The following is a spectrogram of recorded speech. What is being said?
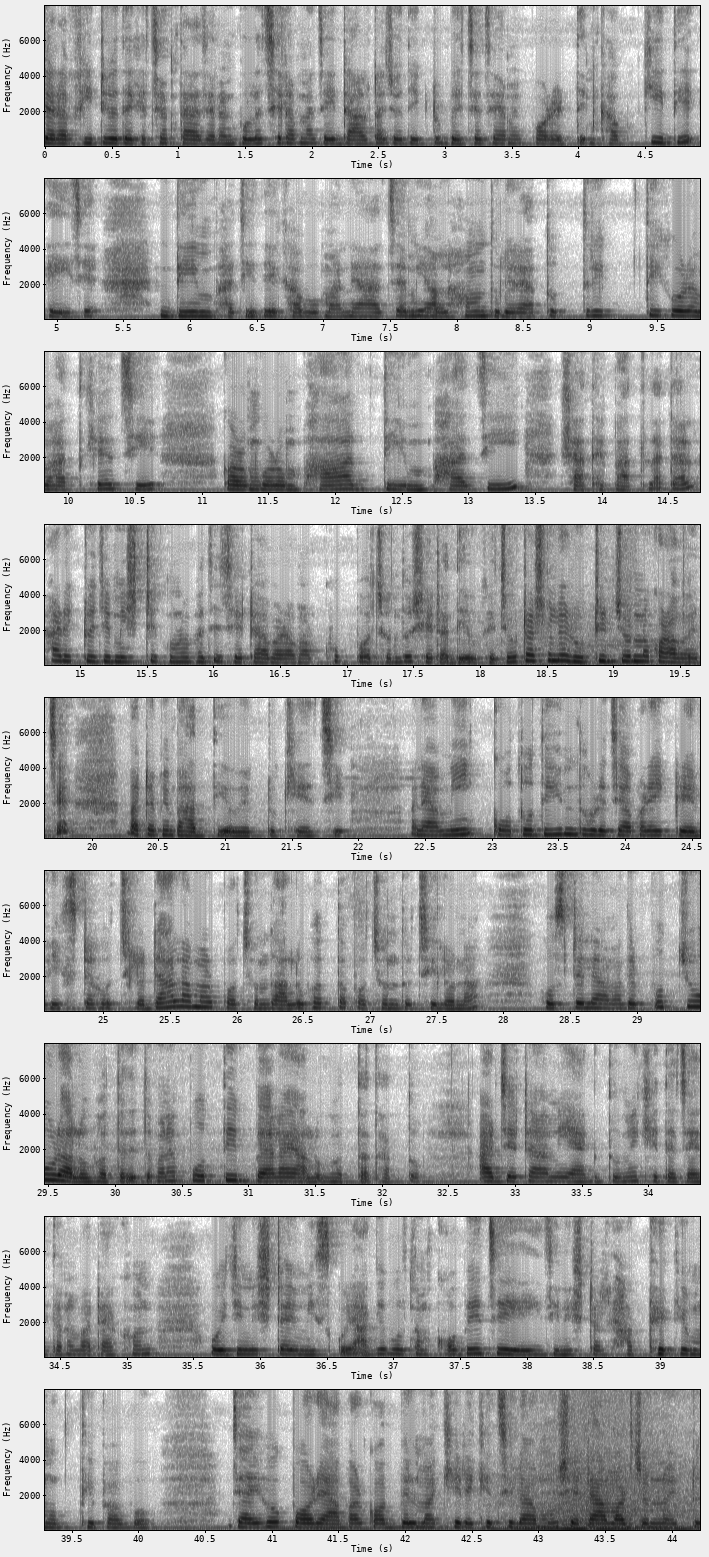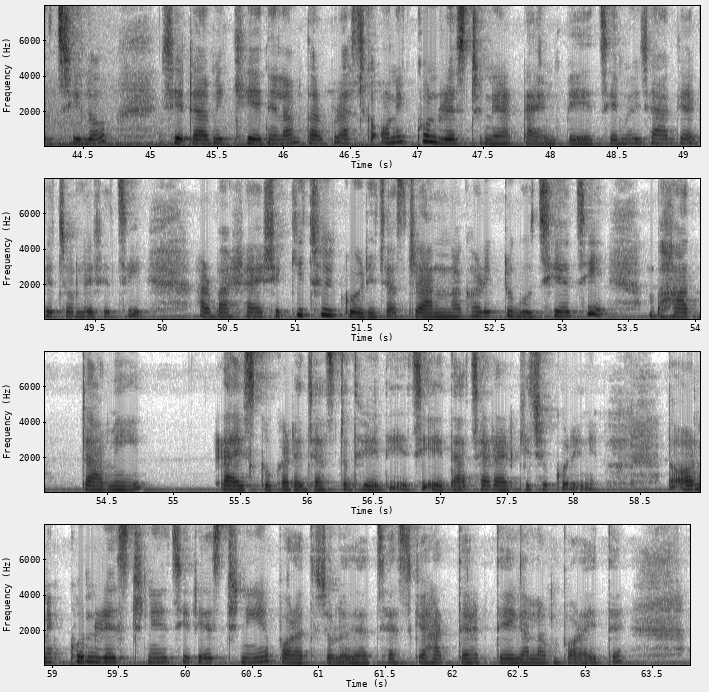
যারা ভিডিও দেখেছেন তারা জানেন। বলেছিলাম না যে এই ডালটা যদি একটু বেঁচে যায়, আমি পরের দিন খাব। কি দিয়ে? এই যে ডিম ভাজি দিয়ে খাব। মানে আজ আমি আলহামদুলিল্লাহ এত তৃপ্তি করে ভাত খেয়েছি। গরম গরম ভাত, ডিম ভাজি সাথে পাতলা ডাল আর একটু যে মিষ্টি কুমড়ো ভাজি যেটা আবার আমার খুব পছন্দ, সেটা দিয়েও খেয়েছি। ওটা আসলে রুটির জন্য করা হয়েছে বাট আমি ভাত দিয়েও একটু খেয়েছি। মানে আমি কতদিন ধরে যে আবার এই ক্রেভিক্সটা হচ্ছিল, ডাল আমার পছন্দ, আলু ভর্তা পছন্দ ছিল না। হোস্টেলে আমাদের প্রচুর আলু ভর্তা দিত মানে প্রতি বেলায় আলু ভর্তা থাকতো। আর যেটা আমি একদমই খেতে চাইতাম না বাট এখন ওই জিনিসটাই মিস করি। আগে বলতাম, কবে যে এই জিনিসটার হাত থেকে মুক্তি পাবো? যাই হোক, পরে আবার কদবেল মাখিয়ে রেখেছিল আম্মু, সেটা আমার জন্য একটু ছিল, সেটা আমি খেয়ে নিলাম। তারপর আজকে অনেকক্ষণ রেস্ট নেওয়ার টাইম পেয়েছি। আমি ওই যে আগে আগে চলে এসেছি, আর বাসায় এসে কিছুই করিনি জাস্ট রান্নাঘর একটু গুছিয়েছি। ভাতটা আমি রাইস কুকারে জাস্ট ধুয়ে দিয়েছি। এই তাছাড়া আর কিছু করিনি। তো অনেকক্ষণ রেস্ট নিয়েছি। রেস্ট নিয়ে পড়াতে চলে যাচ্ছে। আজকে হাঁটতে হাঁটতে গেলাম পড়াইতে।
